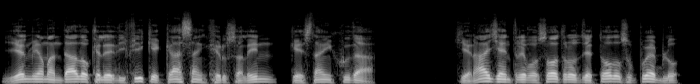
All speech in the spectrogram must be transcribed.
y él me ha mandado que le edifique casa en Jerusalén, que está en Judá. Quien haya entre vosotros de todo su pueblo,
